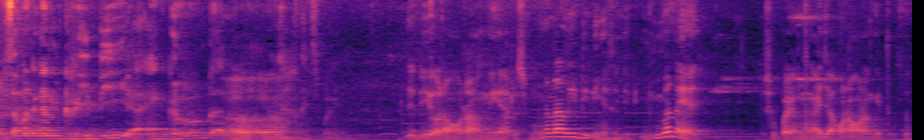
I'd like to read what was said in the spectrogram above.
Bersama dengan greedy ya, anger dan ya, lain sebagainya. jadi orang-orang nih harus mengenali dirinya sendiri. Gimana ya supaya mengajak orang-orang gitu tuh?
